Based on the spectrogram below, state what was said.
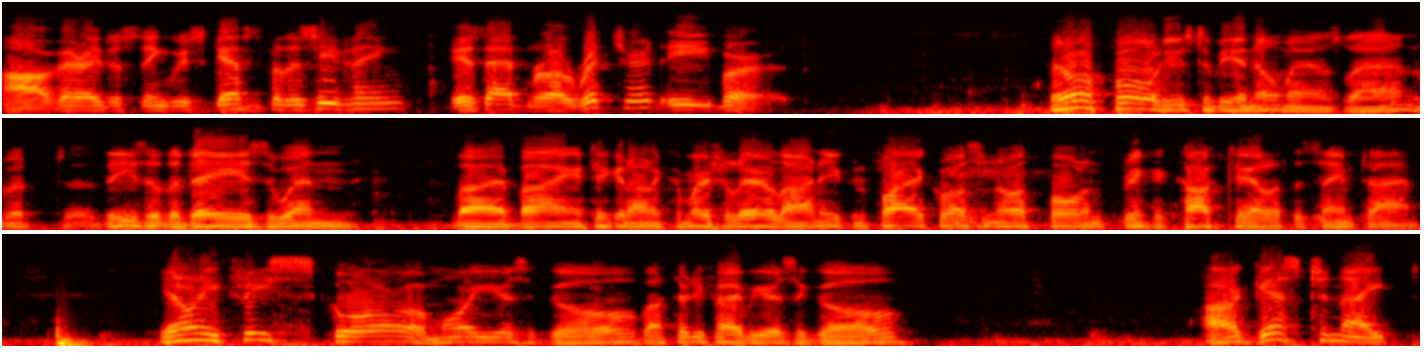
Our very distinguished guest for this evening is Admiral Richard E. Byrd. The North Pole used to be a no man's land, but uh, these are the days when, by buying a ticket on a commercial airliner, you can fly across the North Pole and drink a cocktail at the same time. You know, only three score or more years ago, about 35 years ago, our guest tonight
